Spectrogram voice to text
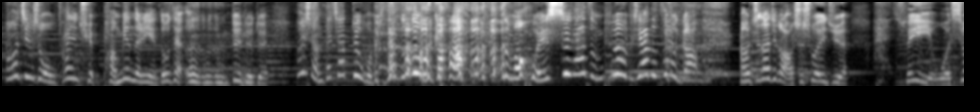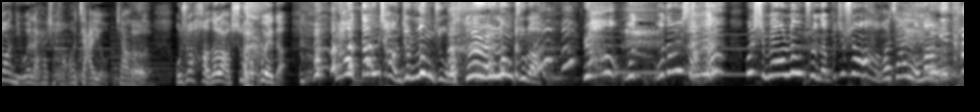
然后这个时候我发现全旁边的人也都在嗯嗯嗯，对对对，我在想大家对我评价都这么高，怎么回事？他怎么对我评价都这么高？然后直到这个老师说一句，哎，所以我希望你未来还是好好加油这样子。我说好的，老师我会的。然后当场就愣住了，所有人愣住了。然后我什么要愣住呢？不就是让我好好加油吗？你太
